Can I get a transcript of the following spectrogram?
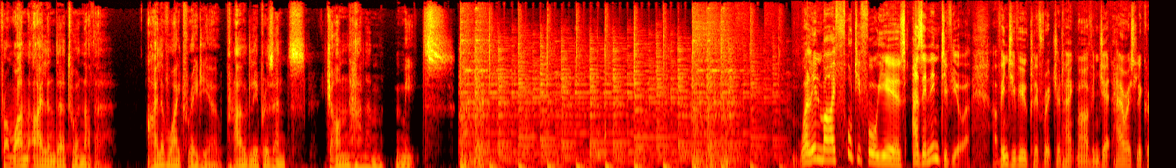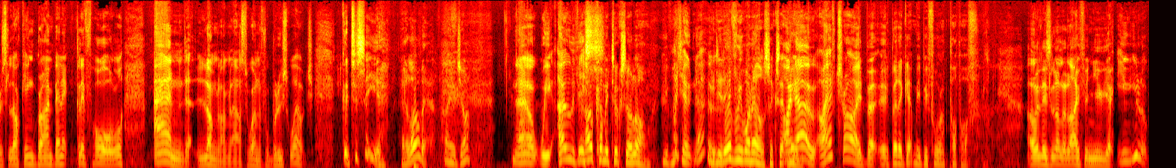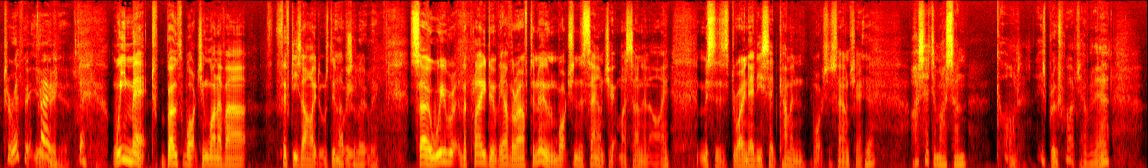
From one islander to another, Isle of Wight Radio proudly presents John Hannam Meets. Well, in my 44 years as an interviewer, I've interviewed Cliff Richard, Hank Marvin, Jet Harris, Licorice Locking, Brian Bennett, Cliff Hall, and long, long last, wonderful Bruce Welch. Good to see you. Hello there. Hiya, John. Now, we owe this. How come it took so long? You've, I don't know. you did everyone else except I me. I know. I have tried, but. You It, better get me before I pop off. oh, there's a lot of life in you. yet. You, you look terrific, you Thank you. Thank you. We met both watching one of our 50s idols, didn't we? Absolutely. So we were at the Playdo the other afternoon watching the sound check, my son and I. Mrs. Duane Eddy said, Come and watch the sound check. Yeah. I said to my son, God, there's Bruce Welch over there.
